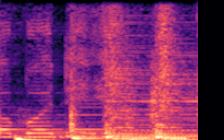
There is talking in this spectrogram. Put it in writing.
your body.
